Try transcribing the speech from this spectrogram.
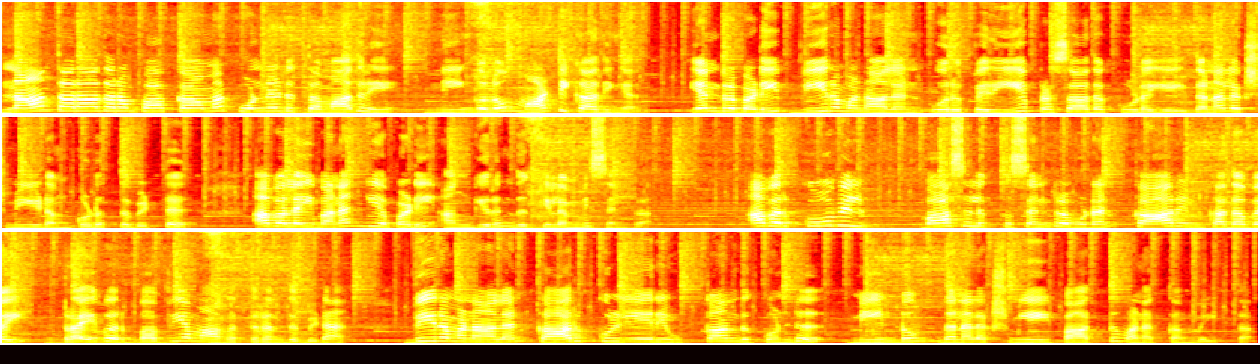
நான் தராதரம் பார்க்காம பொண்ணெடுத்த மாதிரி நீங்களும் மாட்டிக்காதீங்க. என்றபடி வீரமணாலன் ஒரு பெரிய பிரசாத கூடையை தனலட்சுமியிடம் கொடுத்துவிட்டு அவளை வணங்கியபடி அங்கிருந்து கிளம்பி சென்றார் அவர் கோவில் வாசலுக்கு சென்றவுடன் காரின் கதவை டிரைவர் பவ்யமாக திறந்துவிட வீரமணாலன் காருக்குள் ஏறி உட்கார்ந்து கொண்டு மீண்டும் தனலட்சுமியை பார்த்து வணக்கம் வைத்தார்.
